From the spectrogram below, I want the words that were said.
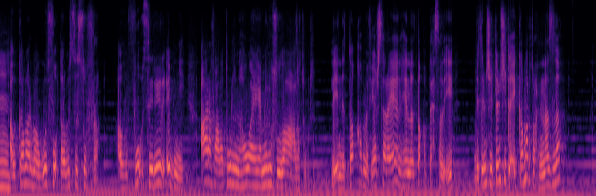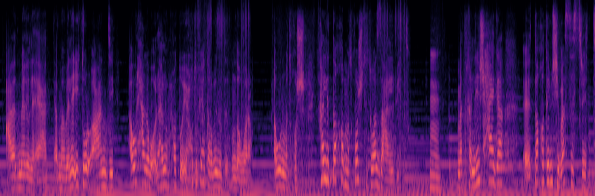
أو كمر موجود فوق ترابيزة السفرة أو فوق سرير ابني أعرف على طول إن هو هيعمله صداع على طول. لأن الطاقة ما فيهاش سريان هنا الطاقة بتحصل إيه؟ بتمشي بتمشي تلاقي الكمر تروح نازلة على دماغ اللي قاعد. أما بلاقي طرقه عندي أول حاجة بقولها لهم حطوا إيه؟ حطوا فيها ترابيزة مدورة. أول ما تخش خلي الطاقة ما تخش تتوزع على البيت. مم. ما تخليش حاجة آه، طاقة تمشي بس ستريت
